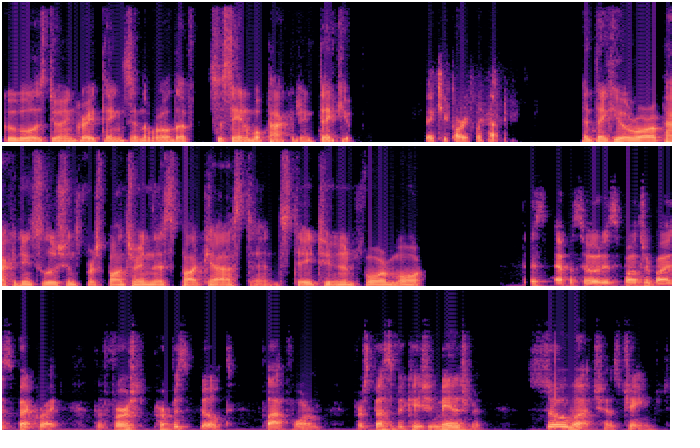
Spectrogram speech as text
Google is doing great things in the world of sustainable packaging. Thank you. Thank you, Cory, for having me. And thank you, Orora Packaging Solutions, for sponsoring this podcast. And stay tuned for more. This episode is sponsored by Specright, the first purpose built platform for specification management. So much has changed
